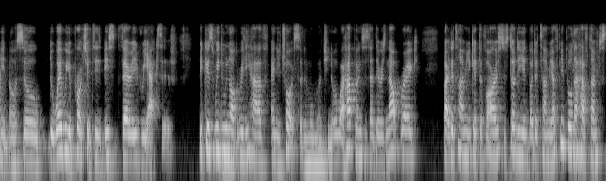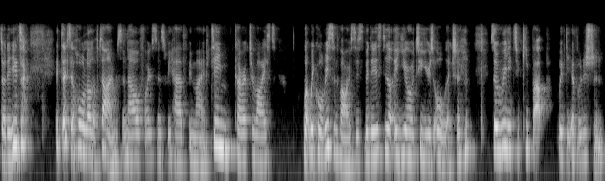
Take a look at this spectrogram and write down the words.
You know, so the way we approach it is, is very reactive because we do mm-hmm. not really have any choice at the moment. You know, what happens is that there is an outbreak. By the time you get the virus to study it, by the time you have people that have time to study it, it takes a whole lot of time. So now, for instance, we have in my team characterized what we call recent viruses, but they're still a year or two years old, actually. so really to keep up with the evolution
